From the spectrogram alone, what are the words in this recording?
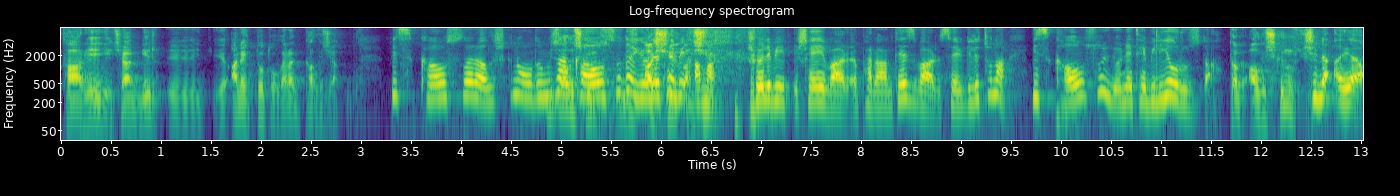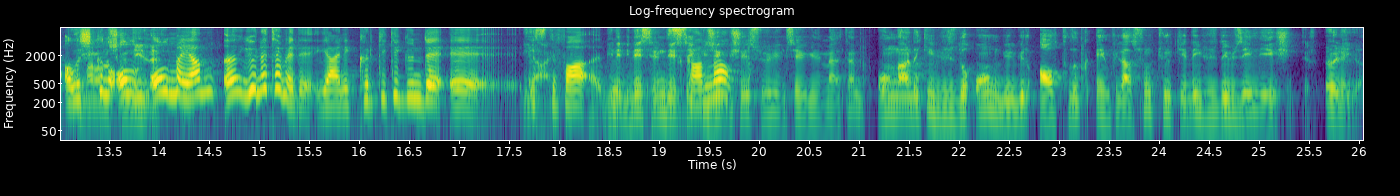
tarihe geçen bir e, e, anekdot olarak kalacak bu. Biz kaoslara alışkın olduğumuzdan kaosu da Biz yönetebil aşırı- aşırı- ama şöyle bir şey var, parantez var sevgili Tuna. Biz kaosu yönetebiliyoruz da. Tabii alışkınız. çünkü. Şimdi e, alışkın alışkın ol- değiller. olmayan e, yönetemedi. Yani 42 günde e, Yani. istifa Bir de, bir de senin destekleyecek skandal. bir şey söyleyeyim sevgili Meltem. Onlardaki %10,6'lık enflasyon Türkiye'de %150'ye eşittir. Öyle gör.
